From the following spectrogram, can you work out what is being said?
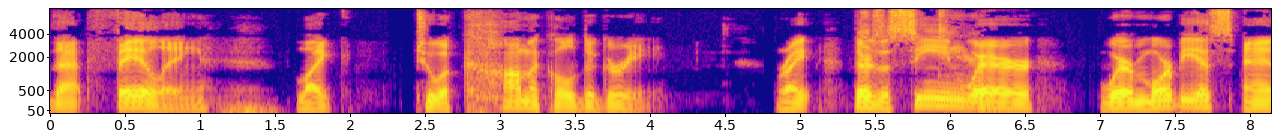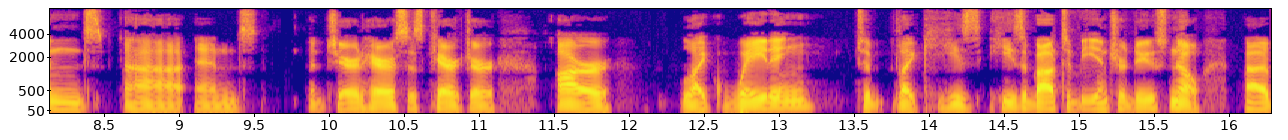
that failing like to a comical degree. Right? There's a scene where where Morbius and uh and Jared Harris's character are like waiting to like he's he's about to be introduced. No, uh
